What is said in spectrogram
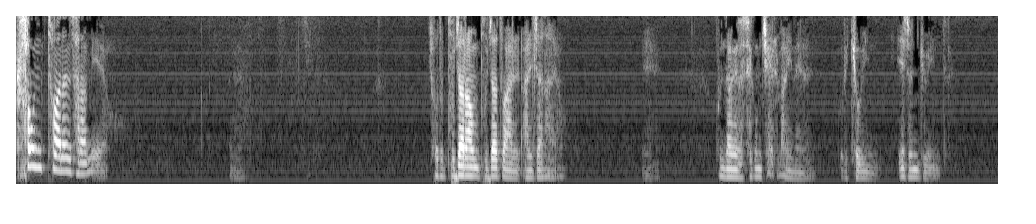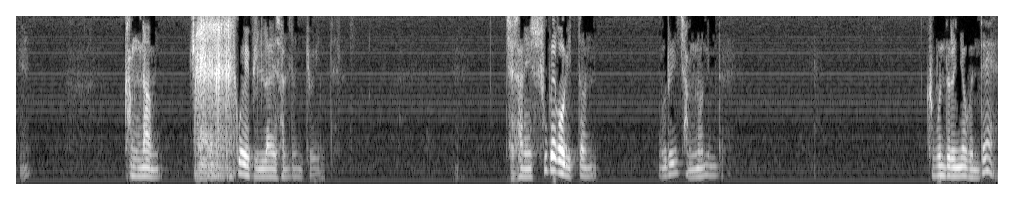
카운터하는 사람이에요. 저도 부자라면 부자도 알, 알잖아요. 예. 분당에서 세금 제일 많이 내는 우리 교인 예전 교인들. 예. 강남 최고의 빌라에 살던 교인들. 예. 재산이 수백억 있던 우리 장로님들. 그분들은요, 근데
